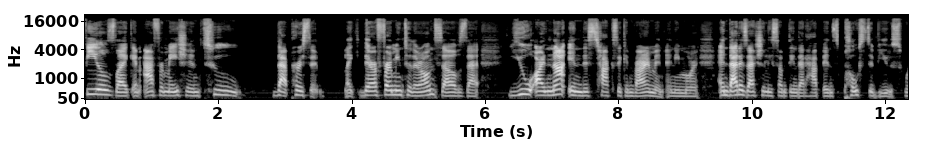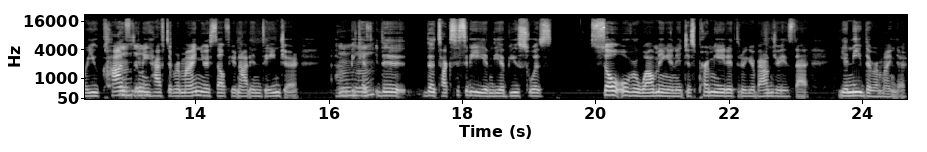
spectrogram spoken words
feels like an affirmation to that person. Like they're affirming to their own selves that you are not in this toxic environment anymore. And that is actually something that happens post abuse, where you constantly have to remind yourself you're not in danger, um, because the the toxicity and the abuse was so overwhelming, and it just permeated through your boundaries that you need the reminder.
